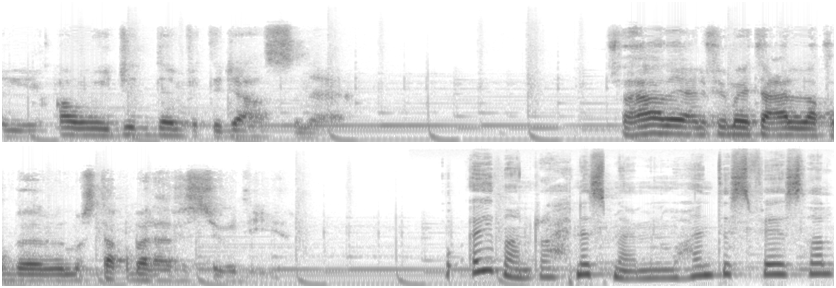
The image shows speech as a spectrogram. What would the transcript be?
القوي جدا في اتجاه الصناعة. فهذا يعني فيما يتعلق بمستقبلها في السعودية. وأيضا راح نسمع من مهندس فيصل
